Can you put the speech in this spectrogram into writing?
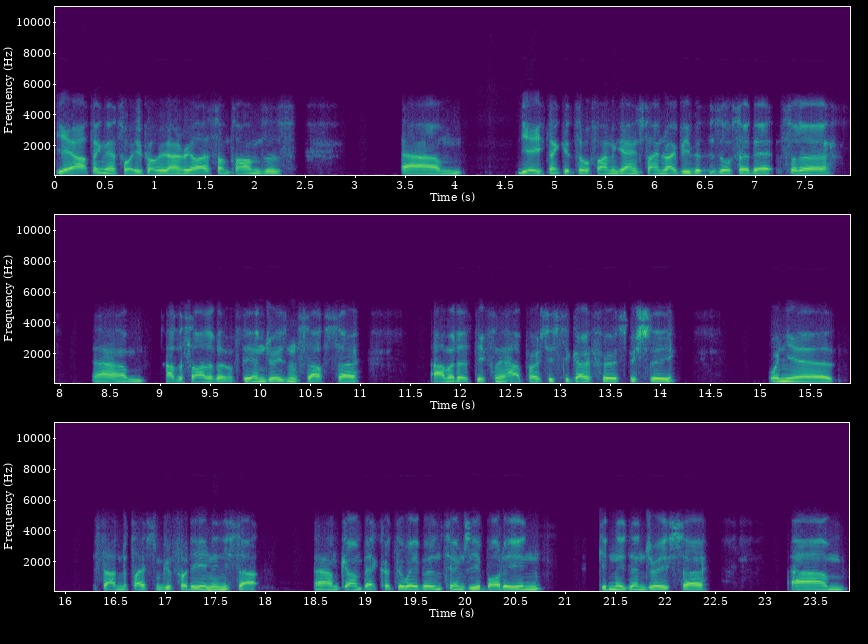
Yeah, I think that's what you probably don't realise sometimes is, um, yeah, you think it's all fun and games playing rugby, but there's also that sort of um, other side of it with the injuries and stuff. So um, it is definitely a hard process to go through, especially when you're starting to play some good footy and then you start um, going backwards a wee bit in terms of your body and getting these injuries. So, um,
